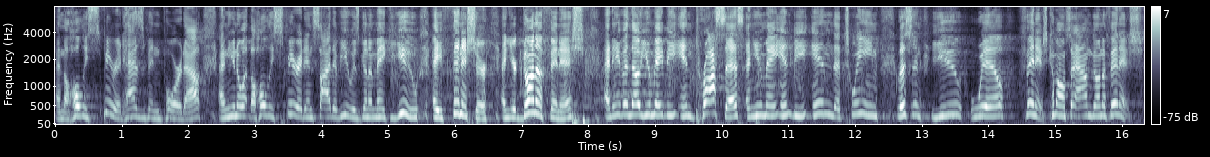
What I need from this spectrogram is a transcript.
And the Holy Spirit has been poured out. And you know what? The Holy Spirit inside of you is going to make you a finisher. And you're going to finish. And even though you may be in process, process and you may in, be in between, listen, you will finish. Come on, say, I'm going to finish.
